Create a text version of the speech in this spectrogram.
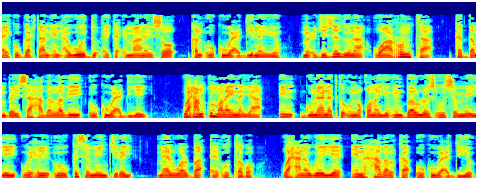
ay ku gartaan in awooddu ay ka imaanayso kan uu ku wacdinayo mucjisaduna waa runta ka dambaysa hadalladii uu ku wacdiyey. Waxaan u malaynayaa in gunaanadka uu noqonayo in bawlos uu sameeyey wixii uu ka samayn jiray meel walba ee uu tago. Waxaana weeye in hadalka uu ku wacdiyo.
